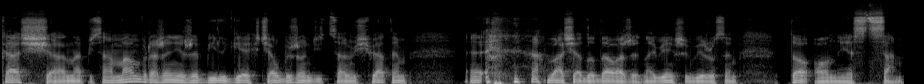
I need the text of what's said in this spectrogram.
Kasia napisała: Mam wrażenie, że Bill chciałby rządzić całym światem. E, A Basia dodała, że największym wirusem to on jest sam.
